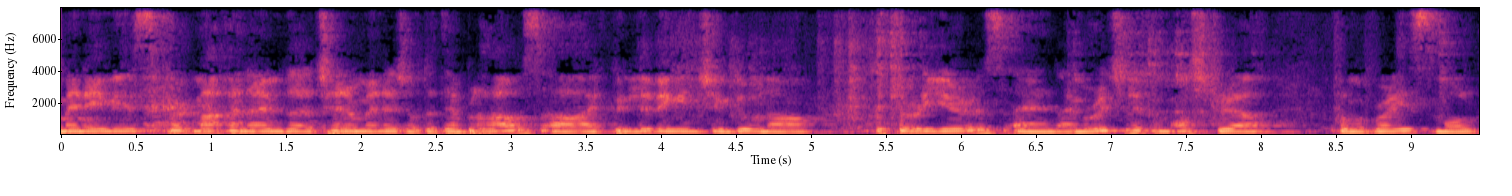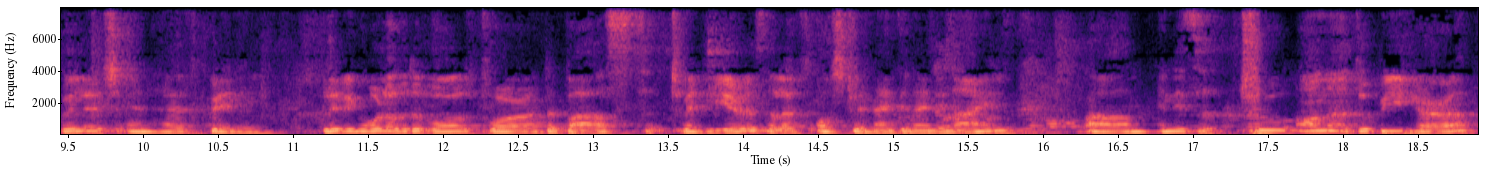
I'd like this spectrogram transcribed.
My name is Kurt Macher and I'm the general manager of the Temple House. Uh, I've been living in Chengdu now for 30 years and I'm originally from Austria, from a very small village and have been living all over the world for the past 20 years. I left Austria in 1999 um, and it's a true honor to be here.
